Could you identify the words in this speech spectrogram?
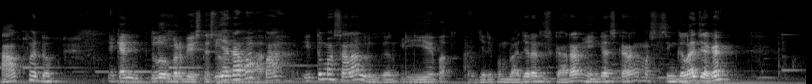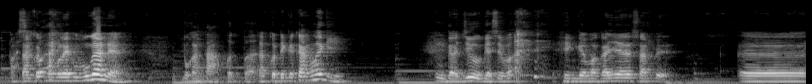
Apa dong? Ya kan dulu berbisnis Iya enggak Pak. apa-apa. Itu masa lalu kan. Iya, Pak. Jadi pembelajaran sekarang hingga sekarang masih single aja kan? Pasti, Takut Pak. memulai hubungan ya? Bukan takut, Pak. Takut dikekang lagi? Enggak juga sih, Pak. hingga makanya sampai eh,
